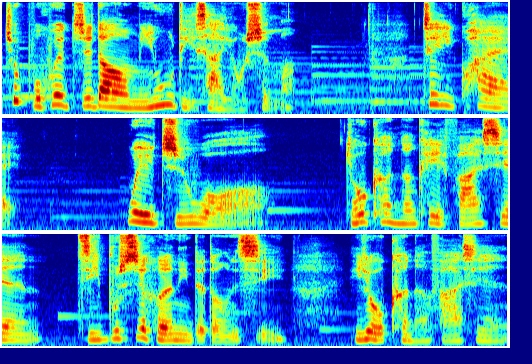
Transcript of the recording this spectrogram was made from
就不会知道迷雾底下有什么。这一块位置，我有可能可以发现极不适合你的东西，也有可能发现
